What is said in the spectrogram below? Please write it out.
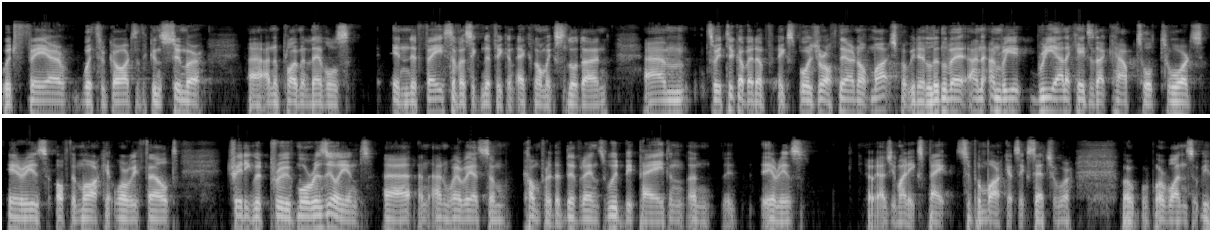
would fare with regard to the consumer uh, unemployment levels in the face of a significant economic slowdown. Um, so we took a bit of exposure off there, not much, but we did a little bit, and, and we reallocated that capital towards areas of the market where we felt trading would prove more resilient uh, and, and, where we had some comfort that dividends would be paid and, and areas as you might expect, supermarkets, etc., were, were, were ones that we,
